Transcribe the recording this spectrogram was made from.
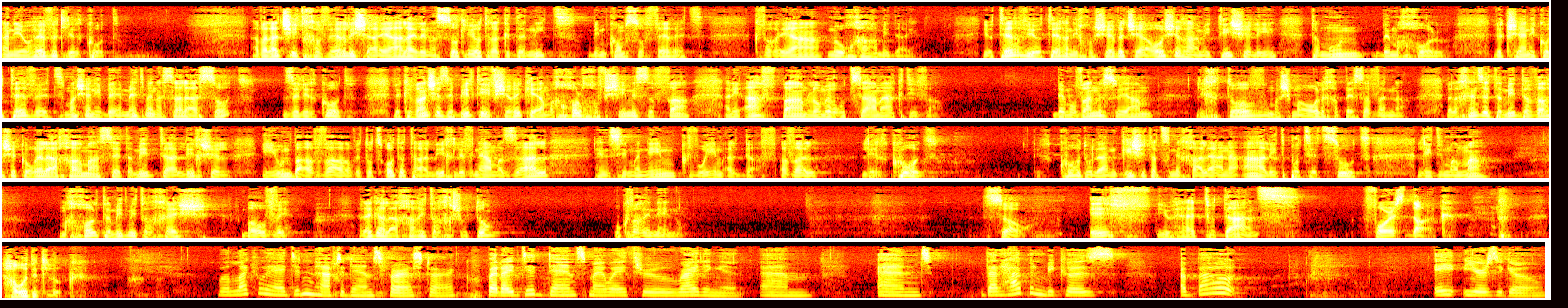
אני אוהבת לרקוד. אבל עד שהתחבר לי שהיה עליי לנסות להיות רקדנית במקום סופרת, כבר היה מאוחר מדי. יותר ויותר אני חושבת שהאושר האמיתי שלי טמון במחול. וכשאני כותבת, מה שאני באמת מנסה לעשות זה לרקוד. וכיוון שזה בלתי אפשרי כי המחול חופשי משפה, אני אף פעם לא מרוצה מהכתיבה. במובן מסוים, לכתוב משמעו לחפש הבנה. ולכן זה תמיד דבר שקורה לאחר מעשה, תמיד תהליך של עיון בעבר, ותוצאות התהליך לבני המזל הן סימנים קבועים על דף. אבל לרקוד, לרקוד ולהנגיש את עצמך להנאה, להתפוצצות, לדממה, מחול תמיד מתרחש בהווה. רגע לאחר התרחשותו, הוא כבר איננו. So, if you had to dance Forest Dark, how would it look? Well, luckily I didn't have to dance Forest Dark, but I did dance my way through writing it. Um, and that happened because about eight years ago,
